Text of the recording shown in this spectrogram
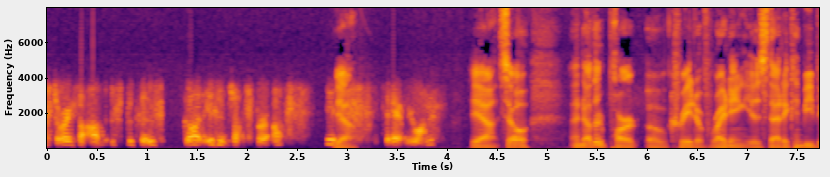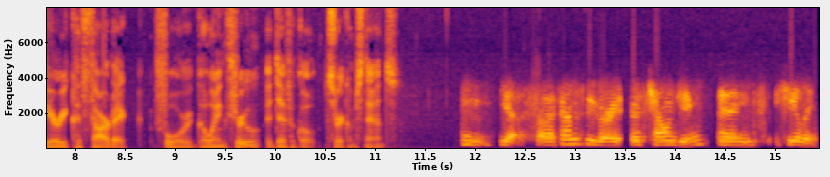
a story for others because God isn't just for us. It's Yeah. for everyone. Yeah. So another part of creative writing is that it can be very cathartic for going through a difficult circumstance. Mm, yes, I found it to be very both challenging and healing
